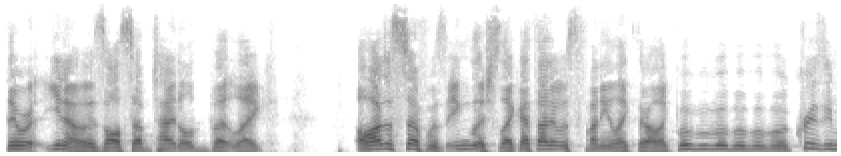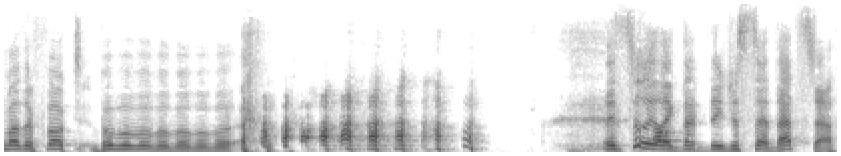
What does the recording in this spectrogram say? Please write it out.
they were you know it was all subtitled, but like a lot of stuff was English. Like I thought it was funny. Like they're all like boo boo boo boo boo boo crazy motherfucked boo boo boo boo boo boo boo. it's silly like that. They just said that stuff.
